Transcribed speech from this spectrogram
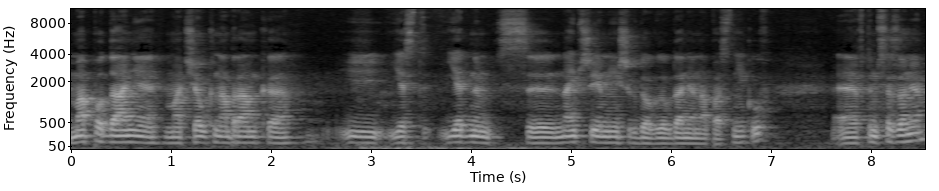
ma podanie, ma ciąg na bramkę i jest jednym z najprzyjemniejszych do oglądania napastników e, w tym sezonie.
